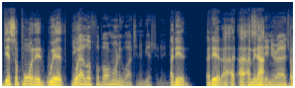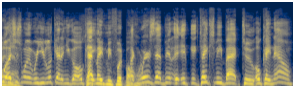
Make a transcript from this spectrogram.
disappointed with you what, got a little football horny watching him yesterday. I did. I did. I I, I mean, See I, it in your eyes right well, it's just one where you look at it and you go, okay, That made me football. like horny. where's that been? It, it takes me back to okay, now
